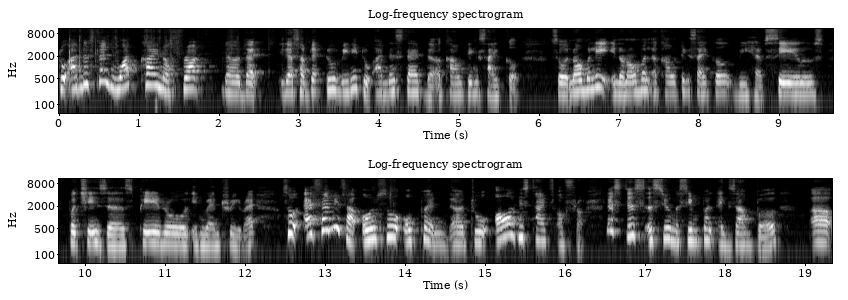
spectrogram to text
to understand what kind of fraud the, that they're subject to, we need to understand the accounting cycle. So normally in a normal accounting cycle, we have sales, purchases, payroll, inventory, right? So SMEs are also open uh, to all these types of fraud. Let's just assume a simple example. Uh,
